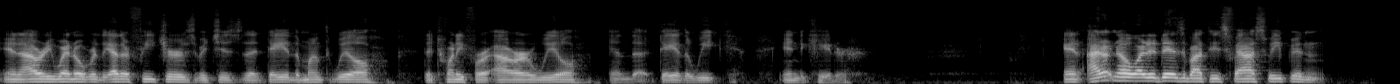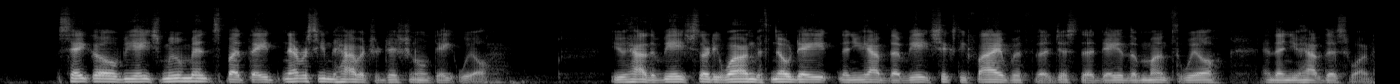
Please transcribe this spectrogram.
And I already went over the other features, which is the day of the month wheel, the 24 hour wheel, and the day of the week indicator. And I don't know what it is about these fast sweeping Seiko VH movements, but they never seem to have a traditional date wheel. You have the VH31 with no date, then you have the VH65 with the, just the day of the month wheel, and then you have this one.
